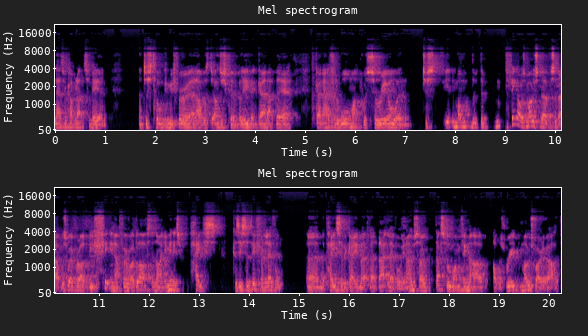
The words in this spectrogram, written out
lads were coming up to me, and and just talking me through it, and I was I just couldn't believe it. Going up there, going out for the warm up was surreal, and just the, the, the, thing I was most nervous about was whether I'd be fit enough, whether I'd last the 90 minutes with the pace, because it's a different level, um, the pace of the game at, at, that level, you know. So that's the one thing that I, I was really most worried about.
